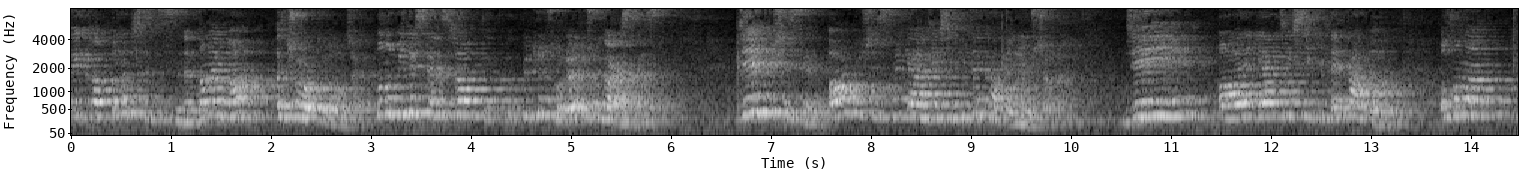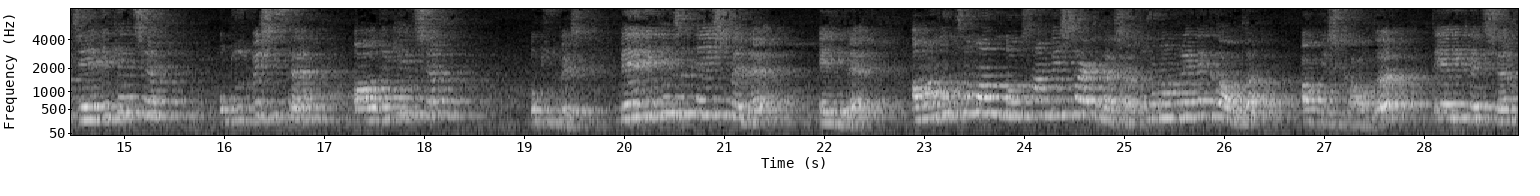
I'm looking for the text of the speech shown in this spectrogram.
Ve katlama çizgisinde daima açıortay olacak. Bunu bilirseniz rahatlıkla bütün soruları çözersiniz. C köşesi A köşesine gelecek şekilde katlanıyormuş ama. C'yi A'ya gelecek şekilde katladım. O zaman C'deki açım 35 ise A'daki açım 35. B'deki açım değişmedi 50. A'nın tamamı 95 arkadaşlar. O zaman buraya ne kaldı? 60 kaldı. D'deki açım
